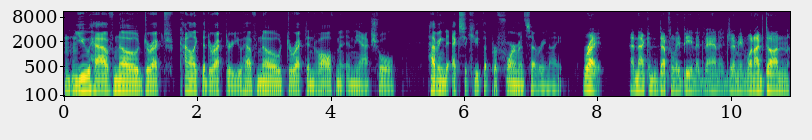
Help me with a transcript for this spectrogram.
mm-hmm. you have no direct, kind of like the director, you have no direct involvement in the actual having to execute the performance every night. Right and that can definitely be an advantage. I mean, when I've done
